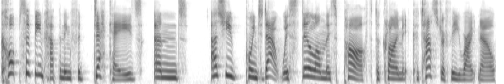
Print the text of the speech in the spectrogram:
COPs have been happening for decades. And as you pointed out, we're still on this path to climate catastrophe right now.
